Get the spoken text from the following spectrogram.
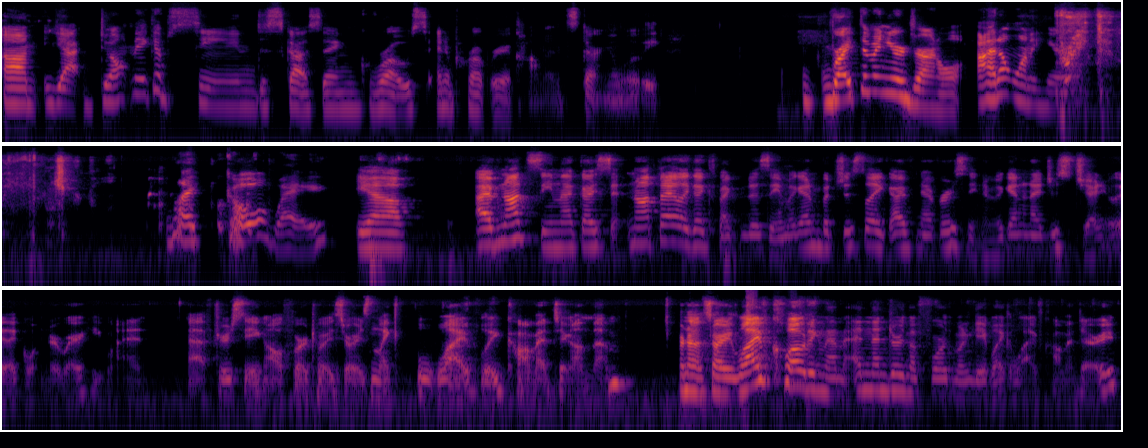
Um, yeah, don't make obscene, disgusting, gross, inappropriate comments during a movie. Write them in your journal. I don't want to hear. Write them in your journal. Like, go away. Yeah. I've not seen that guy. Not that I like expected to see him again, but just like I've never seen him again, and I just genuinely like wonder where he went after seeing all four Toy Stories and like lively commenting on them. Or no, sorry, live quoting them, and then during the fourth one gave like a live commentary.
